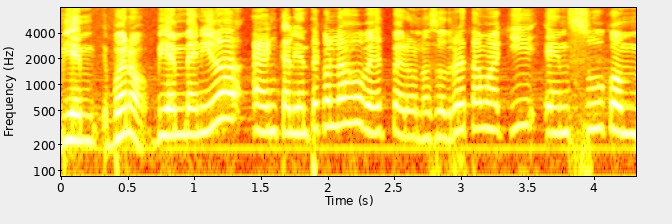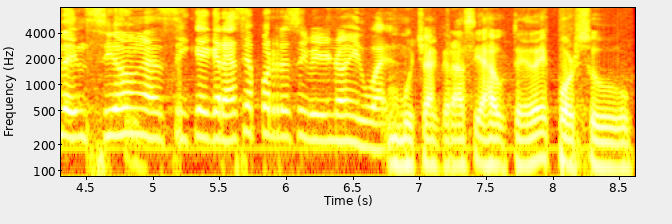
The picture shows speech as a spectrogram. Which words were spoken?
Bien, bueno, bienvenido a En Caliente con la Jovet, pero nosotros estamos aquí en su convención, así que gracias por recibirnos igual. Muchas gracias a ustedes por su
